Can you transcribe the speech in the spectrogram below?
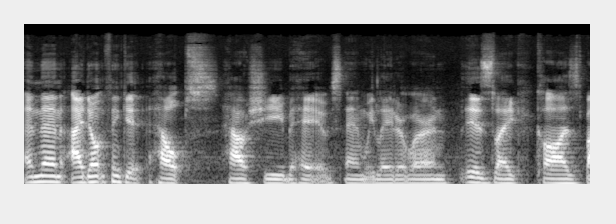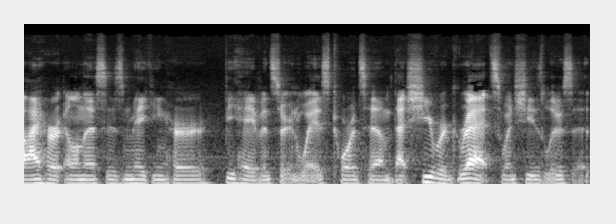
And then I don't think it helps how she behaves. And we later learn is like caused by her illness, is making her behave in certain ways towards him that she regrets when she's lucid.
